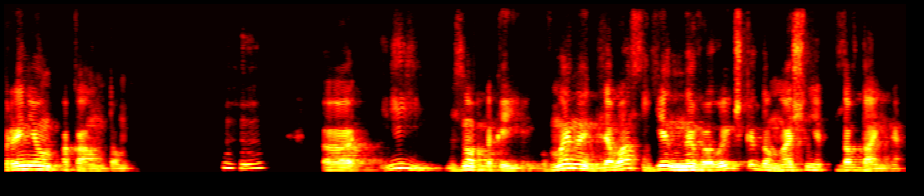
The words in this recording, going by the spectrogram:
преміум аккаунтом. Угу. І знов таки, в мене для вас є невеличке домашнє завдання.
